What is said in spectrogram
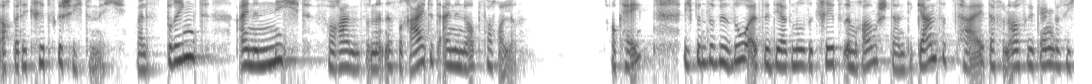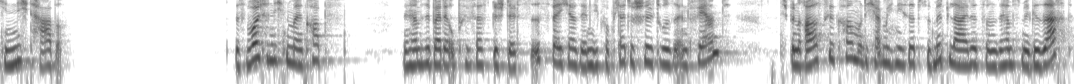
auch bei der Krebsgeschichte nicht. Weil es bringt einen nicht voran, sondern es reitet einen in eine Opferrolle. Okay? Ich bin sowieso, als die Diagnose Krebs im Raum stand, die ganze Zeit davon ausgegangen, dass ich ihn nicht habe. Es wollte nicht in meinen Kopf. Dann haben sie bei der OP festgestellt, es ist welcher. Sie haben die komplette Schilddrüse entfernt. Ich bin rausgekommen und ich habe mich nicht selbst bemitleidet, sondern sie haben es mir gesagt.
